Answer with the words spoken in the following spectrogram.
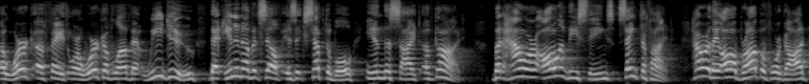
a work of faith or a work of love that we do that in and of itself is acceptable in the sight of God. But how are all of these things sanctified? How are they all brought before God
